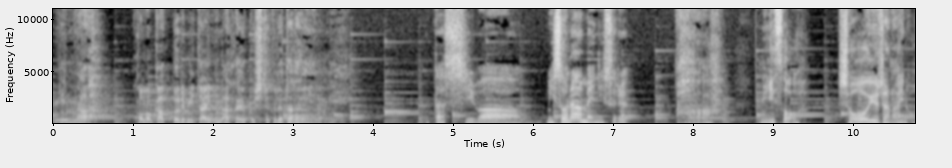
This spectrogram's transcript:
みんな、このカップルみたいに仲良くしてくれたらいいのに。私は、味噌ラーメンにする。はあ？味噌？醤油じゃないの？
